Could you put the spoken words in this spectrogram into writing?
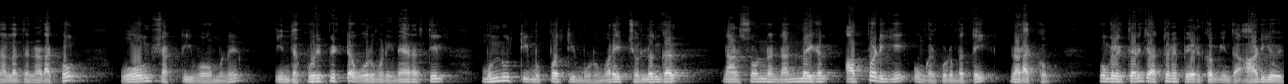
நல்லது நடக்கும். ஓம் சக்தி ஓம்னு இந்த குறிப்பிட்ட ஒரு மணி நேரத்தில் முந்நூற்றி முப்பத்தி மூணு முறை சொல்லுங்கள். நான் சொன்ன நன்மைகள் அப்படியே உங்கள் குடும்பத்தை நடக்கும். உங்களுக்கு தெரிஞ்ச அத்தனை பேருக்கும் இந்த ஆடியோவை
